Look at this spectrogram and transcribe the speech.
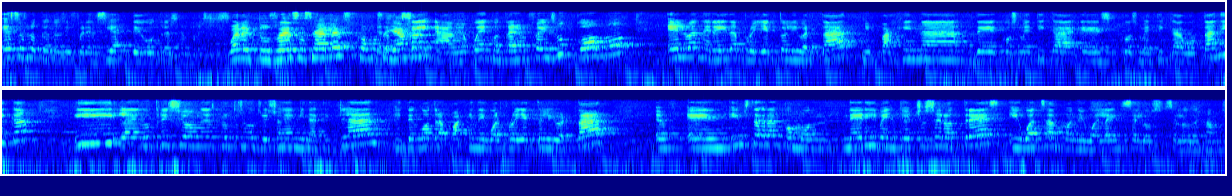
eso es lo que nos diferencia de otras empresas. Bueno, ¿y tus redes sociales cómo se llaman? Sí, a mí me pueden encontrar en Facebook como Elba Nereida Proyecto Libertad. Mi página de cosmética es Cosmética Botánica. Y la de nutrición es Productos de Nutrición en Minatitlán. Y tengo otra página igual Proyecto Libertad. En, Instagram como Neri2803 y WhatsApp, bueno, igual ahí se los, se los dejamos.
